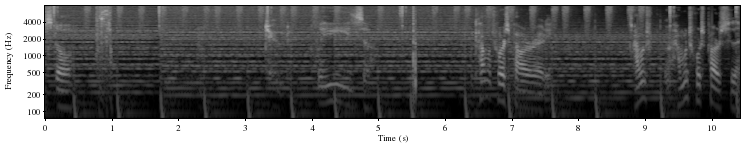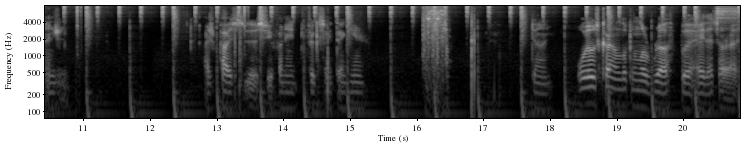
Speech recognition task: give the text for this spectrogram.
Install. Dude, please. Look how much horsepower already. How much how much horsepower is to the engine? I should probably see uh, see if I need to fix anything here. Done. Oil's kind of looking a little rough, but hey, that's alright.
